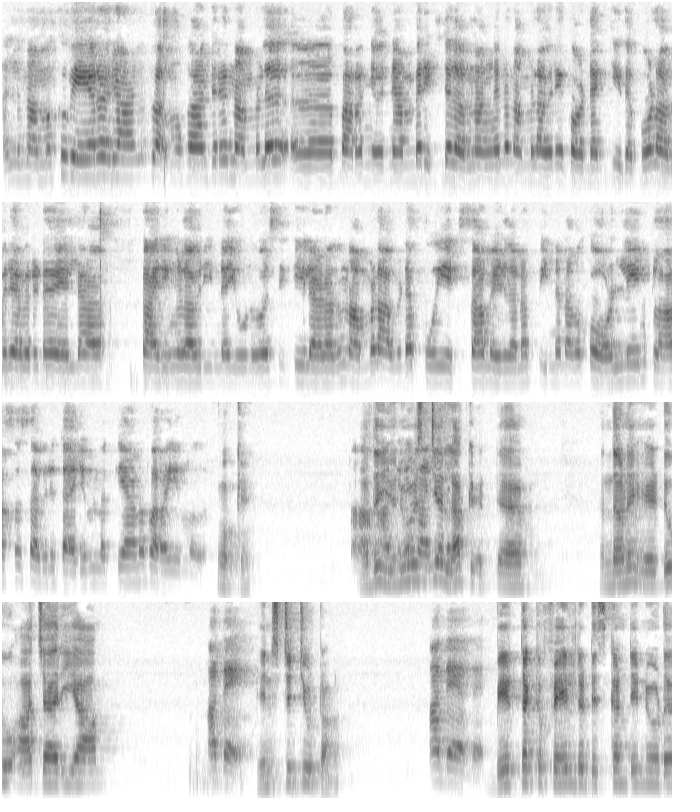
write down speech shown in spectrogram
അല്ല നമുക്ക് വേറെ ഒരാൾ മുഖാന്തരം നമ്മൾ പറഞ്ഞു നമ്പർ ഇട്ട് തന്നു. അങ്ങനെ നമ്മൾ അവരെ കോണ്ടാക്ട് ചെയ്തപ്പോൾ അവർ അവരുടെ എല്ലാ കാര്യങ്ങളും അവർ ഇന്ന യൂണിവേഴ്സിറ്റിയിലാണ് അത് നമ്മൾ അവിടെ പോയി എക്സാം എഴുതണം. പിന്നെ നമുക്ക് ഓൺലൈൻ ക്ലാസ്സസ് അവർ തരും എന്നൊക്കെയാണ് പറയുന്നത്. ഓക്കെ അത് യൂണിവേഴ്സിറ്റി അല്ല എന്താണ് എഡു ആചാര്യ അതെ. ഇൻസ്റ്റിറ്റ്യൂട്ട് ആണ്. അതെ അതെ. B Tech failed discontinued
